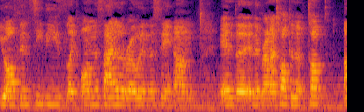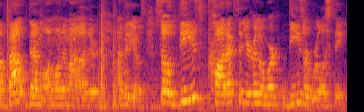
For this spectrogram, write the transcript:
You often see these like on the side of the road in the same um, in the in the ground. I talked talked about them on one of my other uh, videos. So these products that you're gonna work, these are real estate.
